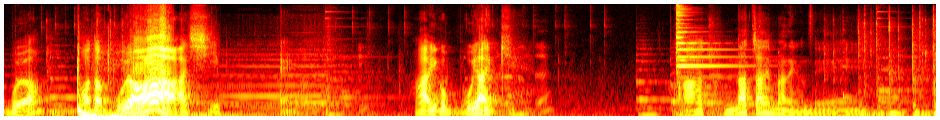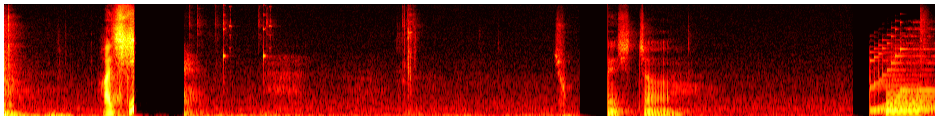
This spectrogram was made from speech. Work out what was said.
뭐야? 아 나 뭐야? 아, 씨. 아 이거 뭐야 이렇게? 아 존나 짜증나네 근데. 아 씨. X네, 진짜. Thank you.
